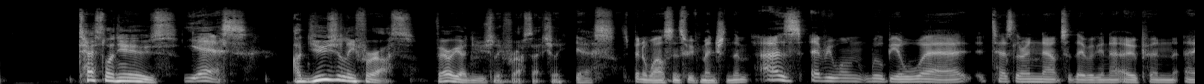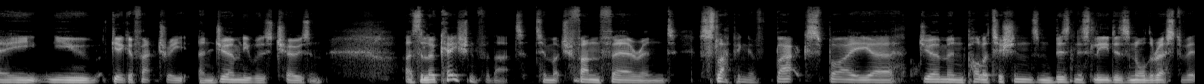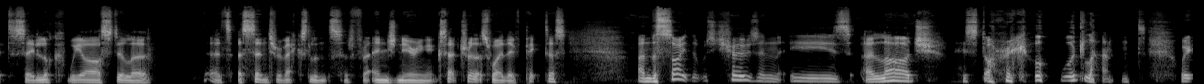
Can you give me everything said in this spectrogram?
Tesla news, Yes. unusually for us, very unusually for us actually. Yes, it's been a while since we've mentioned them. As everyone will be aware, Tesla announced that they were going to open a new gigafactory, and Germany was chosen. as the location for that to much fanfare and slapping of backs by uh, German politicians and business leaders and all the rest of it to say, look, we are still a a, a centre of excellence for engineering, etc. That's why they've picked us. And the site that was chosen is a large historical woodland, which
